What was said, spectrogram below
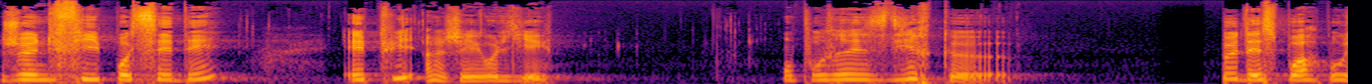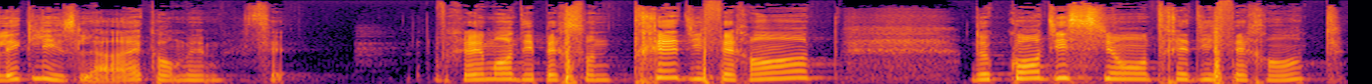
jeune fille possédée et puis un géolier. On pourrait se dire que peu d'espoir pour l'Église là, hein, quand même. C'est vraiment des personnes très différentes, de conditions très différentes.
